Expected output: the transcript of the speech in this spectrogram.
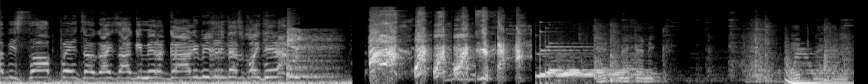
अभी सब पे छ गाइस आगे मेरा गाड़ी बिग्रिंदा कोही थिएन head mechanic head mechanic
